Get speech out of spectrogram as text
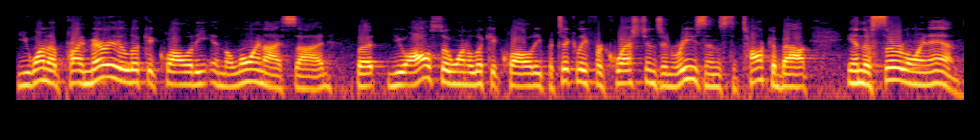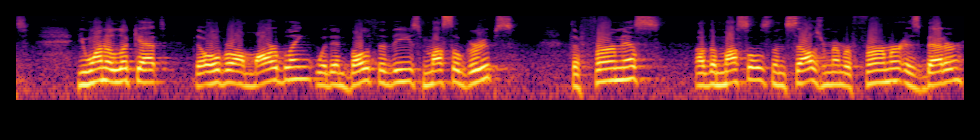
you want to primarily look at quality in the loin eye side, but you also want to look at quality, particularly for questions and reasons to talk about in the sirloin ends. You want to look at the overall marbling within both of these muscle groups, the firmness of the muscles themselves. Remember, firmer is better.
